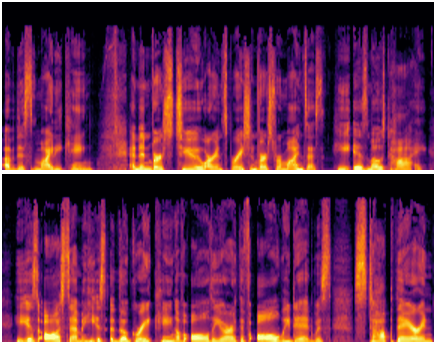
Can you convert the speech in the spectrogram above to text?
of this mighty King. And then verse 2, our inspiration verse reminds us He is most high. He is awesome. He is the great king of all the earth. If all we did was stop there and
